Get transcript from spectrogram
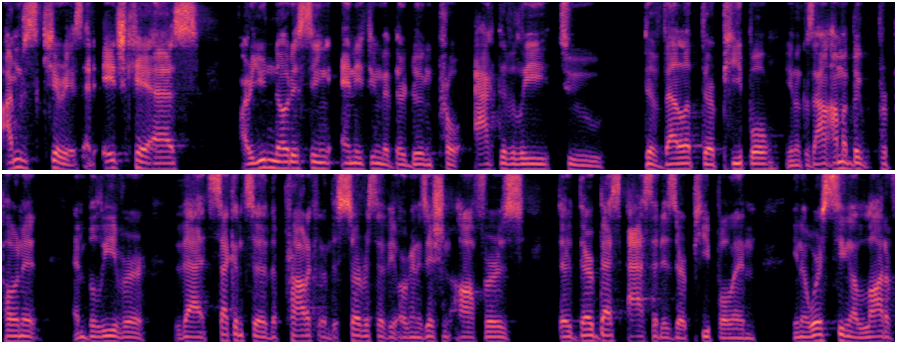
I'm just curious at HKS, are you noticing anything that they're doing proactively to develop their people? You know, because I'm a big proponent and believer that second to the product and the service that the organization offers, their their best asset is their people. And you know we're seeing a lot of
